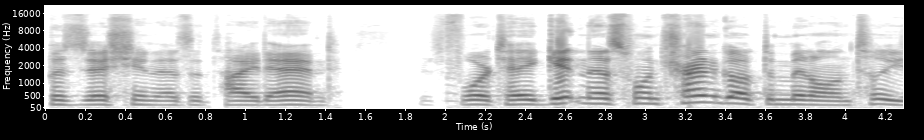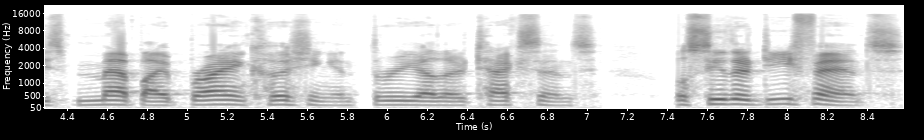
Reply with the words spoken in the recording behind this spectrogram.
position as a tight end. There's Forte getting this one, trying to go up the middle until he's met by Brian Cushing and three other Texans. We'll see their defense.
